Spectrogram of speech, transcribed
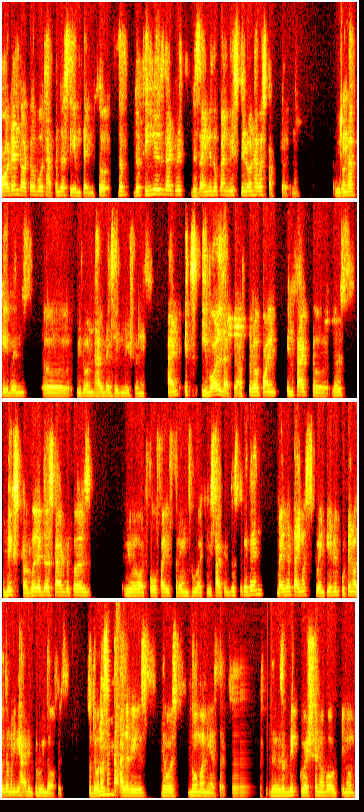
Pod and Dotto both happen the same time. So the the thing is that with Design Dukaan, we still don't have a structure. You know? We don't have cabins. Uh, we don't have designations. And it's evolved that way. After a point, in fact, uh, there's a big struggle at the start because we were what four five friends who actually started this together and by the time I was 20 we put in all the money we had into doing the office so there were no mm-hmm. salaries there was no money as such so there was a big question about you know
